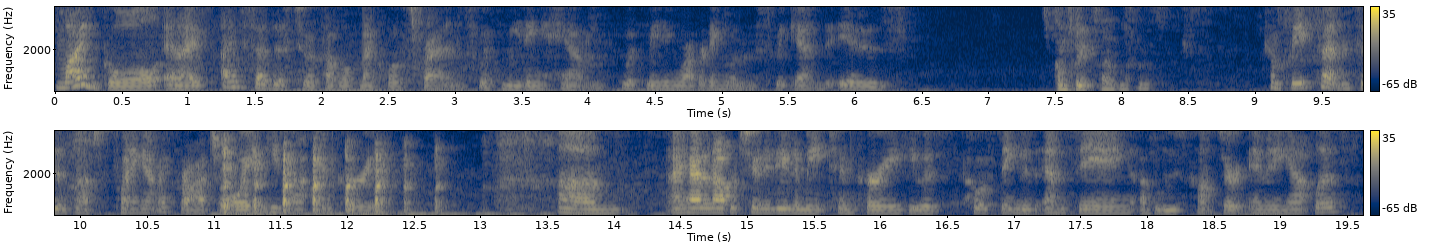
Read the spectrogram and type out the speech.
my goal, and I've I've said this to a couple of my close friends with meeting him, with meeting Robert Englund this weekend, is Complete sentences. complete sentences, not just pointing at my crotch. Oh wait, he's not Tim Curry. Um, I had an opportunity to meet Tim Curry. He was hosting, he was emceeing a blues concert in Minneapolis,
